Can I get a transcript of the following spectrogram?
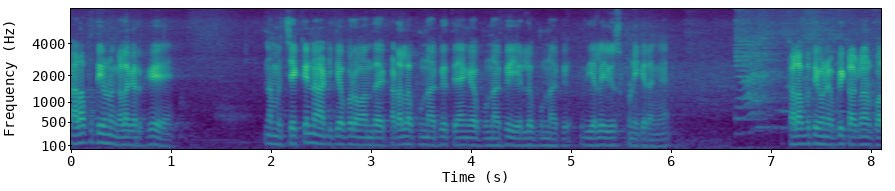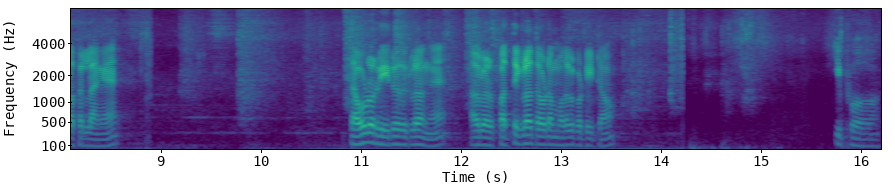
கலப்பு தீவனம் கலக்கிறதுக்கு நம்ம செக்குன்னு அடிக்க அப்புறம் அந்த கடலை புண்ணாக்கு தேங்காய் புண்ணாக்கு எள்ளு புண்ணாக்கு இது எல்லாம் யூஸ் பண்ணிக்கிறேங்க. கலப்பு தீவனம் எப்படி கலக்கலாம்னு பார்த்துடலாங்க. தவிடு ஒரு இருபது கிலோங்க. அதில் ஒரு பத்து கிலோ தவிட முதல் கொட்டிட்டோம். இப்போது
